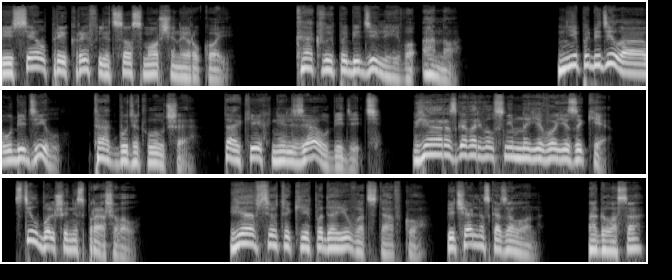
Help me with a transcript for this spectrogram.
и сел, прикрыв лицо сморщенной рукой. «Как вы победили его, Ано?» «Не победил, а убедил. Так будет лучше. Таких нельзя убедить». Я разговаривал с ним на его языке. Стил больше не спрашивал. «Я все-таки подаю в отставку», — печально сказал он. «А голоса?»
